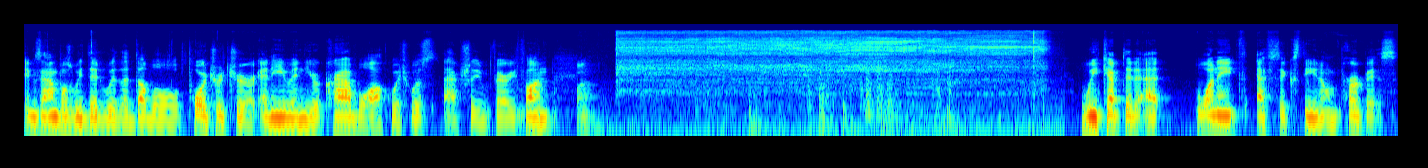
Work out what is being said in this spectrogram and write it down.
examples we did with a double portraiture and even your crab walk, which was actually very fun, we kept it at 1 8 f16 on purpose.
